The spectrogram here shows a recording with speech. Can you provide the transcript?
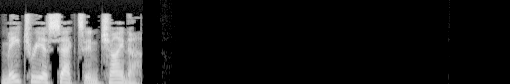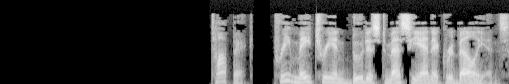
Maitreya sects in China Pre-Maitreyan Buddhist Messianic rebellions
